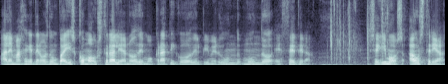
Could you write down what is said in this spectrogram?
a la imagen que tenemos de un país como Australia, ¿no? Democrático, del primer mundo, etc. Seguimos, Austria.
